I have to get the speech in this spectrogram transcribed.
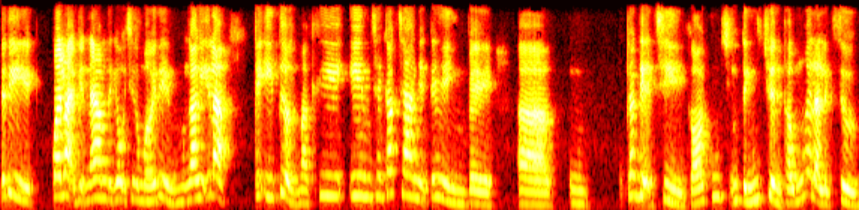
Thế thì quay lại Việt Nam thì cái hộ chiếu mới thì nga nghĩ là cái ý tưởng mà khi in trên các trang những cái hình về uh, các địa chỉ có tính truyền thống hay là lịch sử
